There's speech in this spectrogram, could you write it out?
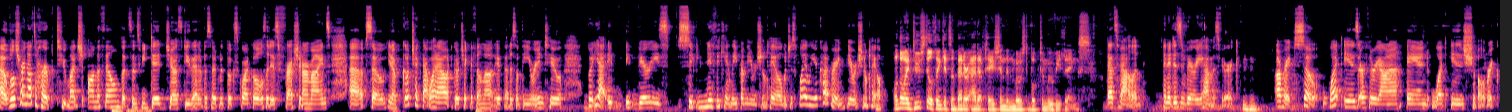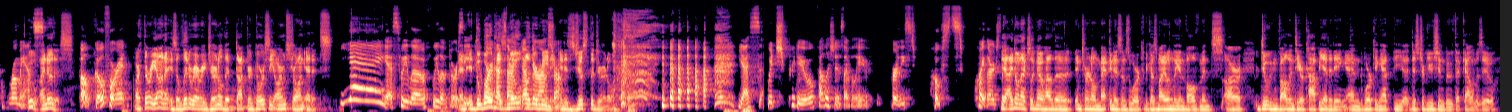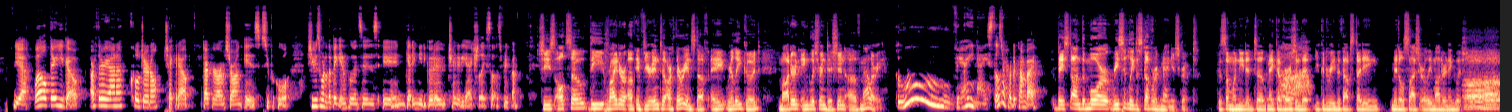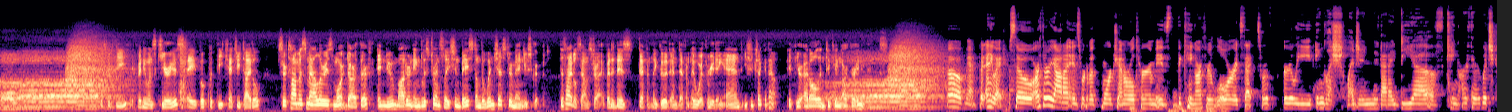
Uh, we'll try not to harp too much on the film, but since we did just do that episode with Book Squad Goals, it is fresh in our minds. Uh, so, you know, go check that one out. Go check the film out if that is something you are into. But yeah, it, it varies significantly from the original tale, which is why we are covering the original tale. Although I do still think it's a better adaptation than most book to movie things. That's valid. And it is very atmospheric. Mhm. All right, so what is Arthuriana and what is chivalric romance? Ooh? I know this. oh, go for it. Arthuriana is a literary journal that Dr. Dorsey Armstrong edits. Yay! Yes, we love we love Dorsey. And it, the word I'm has sorry, no Dr. other Armstrong. meaning. It is just the journal. yes, which Purdue publishes, I believe, or at least hosts quite largely. yeah, I don't actually know how the internal mechanisms work because my only involvements are doing volunteer copy editing and working at the uh, distribution booth at Kalamazoo. Yeah, well, there you go. Arthuriana, cool journal, check it out. Dr. Armstrong is super cool. She was one of the big influences in getting me to go to Trinity, actually, so that was pretty fun. She's also the writer of, if you're into Arthurian stuff, a really good modern English rendition of Malory. Ooh, very nice. Those are hard to come by. Based on the more recently discovered manuscript, because someone needed to make a version that you could read without studying middle slash early modern English. This would be, if anyone's curious, a book with the catchy title Sir Thomas Malory's Mort d'Arthur, a new modern English translation based on the Winchester manuscript. The title sounds dry, but it is definitely good and definitely worth reading, and you should check it out if you're at all into King Arthur anything. Oh man. But anyway, so Arthuriana is sort of a more general term, is the King Arthur lore. It's that sort of early English legend, that idea of King Arthur, which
